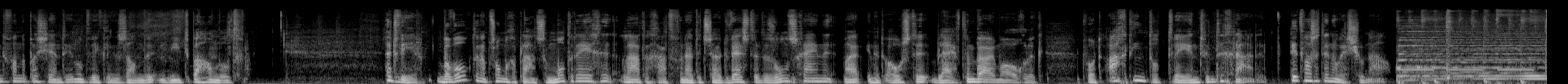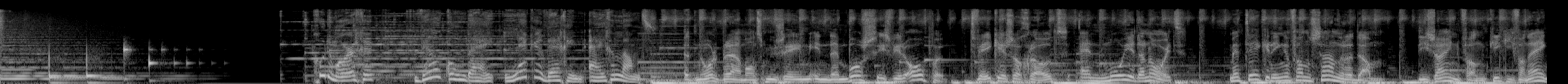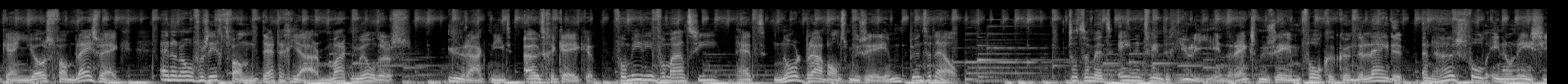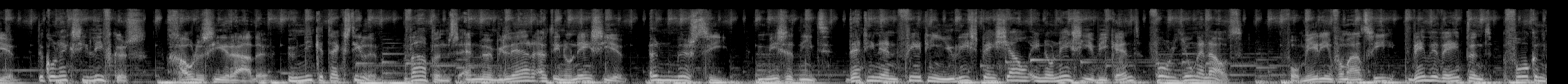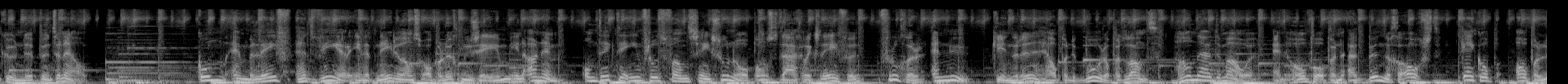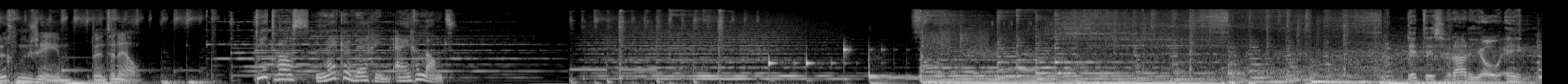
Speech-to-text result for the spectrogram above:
van de patiënten in ontwikkelingslanden niet behandeld. Het weer. Bewolkt en op sommige plaatsen motregen. Later gaat vanuit het zuidwesten de zon schijnen... maar in het oosten blijft een bui mogelijk. Het wordt 18 tot 22 graden. Dit was het NOS Journaal. Goedemorgen. Welkom bij Lekker Weg in Eigen Land. Het Noord-Brabants Museum in Den Bosch is weer open. Twee keer zo groot en mooier dan ooit. Met tekeningen van Sanredam. Design van Kiki van Eyck en Joost van Blijswijk. En een overzicht van 30 jaar Mark Mulders. U raakt niet uitgekeken. Voor meer informatie het noordbrabantsmuseum.nl tot en met 21 juli in Rijksmuseum Volkenkunde Leiden. Een huis vol Indonesië. De collectie Liefkes. Gouden sieraden. Unieke textielen. Wapens en meubilair uit Indonesië. Een must-see. Mis het niet. 13 en 14 juli speciaal Indonesië weekend voor jong en oud. Voor meer informatie www.volkenkunde.nl Kom en beleef het weer in het Nederlands Openluchtmuseum in Arnhem. Ontdek de invloed van seizoenen op ons dagelijks leven, vroeger en nu. Kinderen helpen de boer op het land. Handen uit de mouwen en hopen op een uitbundige oogst. Kijk op openluchtmuseum.nl Dit was Lekker Weg in Eigen Land. Dit is Radio 1.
